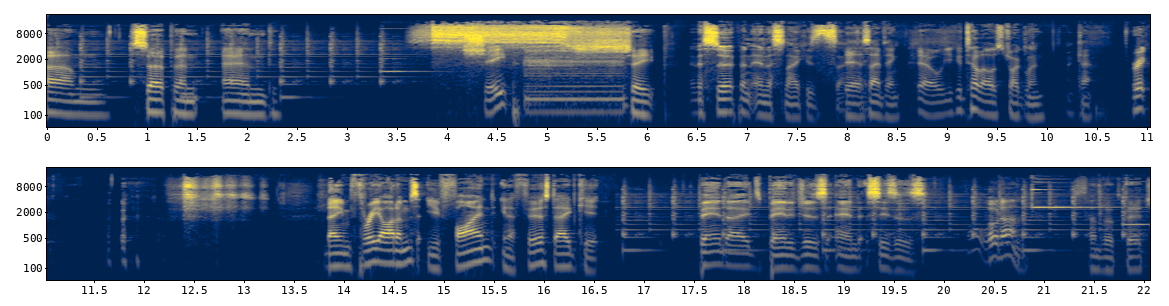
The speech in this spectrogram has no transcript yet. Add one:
um, serpent, and Sheep. sheep. And a serpent and a snake is the same. Yeah, same thing. Yeah, well, you could tell I was struggling. Okay. Rick. Name three items you find in a first aid kit. Band aids, bandages, and scissors. Oh, well done. Son of a bitch.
